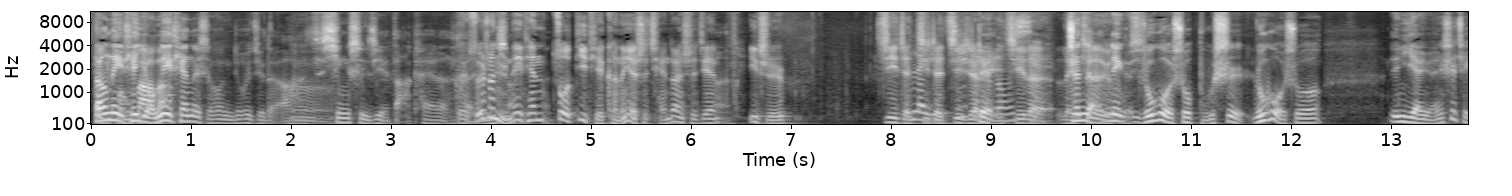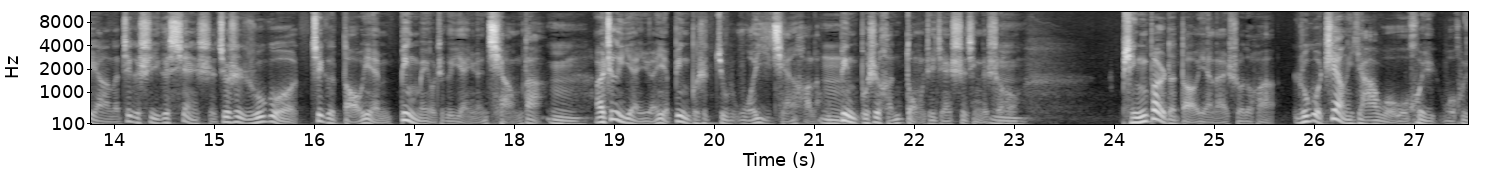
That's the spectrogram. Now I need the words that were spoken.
当那天有那天的时候，你就会觉得啊，嗯。新世界打开了。对，所以说你那天坐地铁，可能也是前段时间嗯。一直积着、积着、累积积着、的累积了、累真积的那如果说不是，如果说演员是这样的，这个是一个现实，就是如果这个导演并没有这个演员强大，嗯。而这个演员也并不是就我以前好了，嗯。并不是很懂这件事情的时候，嗯。平辈儿的导演来说的话，如果这样压我，我会我会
